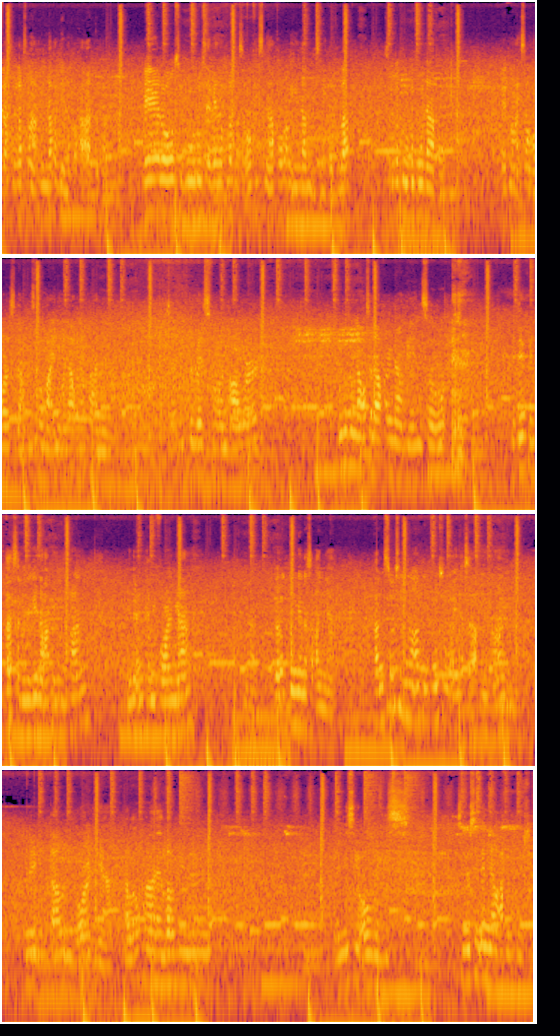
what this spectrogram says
relax-relax na aking lakad din, napakaaga pa. Pero siguro 7 o'clock, nasa office na ako, ang inam is 8 o'clock. So natulog muna ako. Kahit mga isang oras lang, kasi kumain naman ako ng kanin. So I need to rest for one hour. Tulog muna ako sa locker namin. So, ito yung pintas na binigay na aking han. Binigay in California. Yan. Daragtong niya na sa kanya. Ang susi ng aking puso ay nasa aking han. Binigay in California. Hello, Han. I love you. I miss you always. Sinusigan niya ang aking puso.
